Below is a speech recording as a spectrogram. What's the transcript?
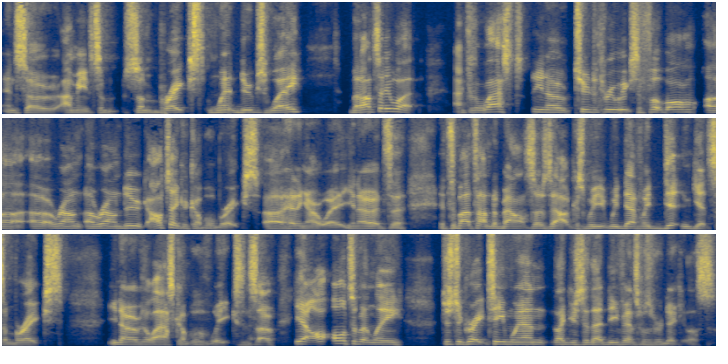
And so, I mean, some some breaks went Duke's way, but I'll tell you what. After the last, you know, two to three weeks of football uh, uh, around around Duke, I'll take a couple breaks uh, heading our way. You know, it's a it's about time to balance those out because we we definitely didn't get some breaks, you know, over the last couple of weeks. And so, yeah, ultimately, just a great team win. Like you said, that defense was ridiculous.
